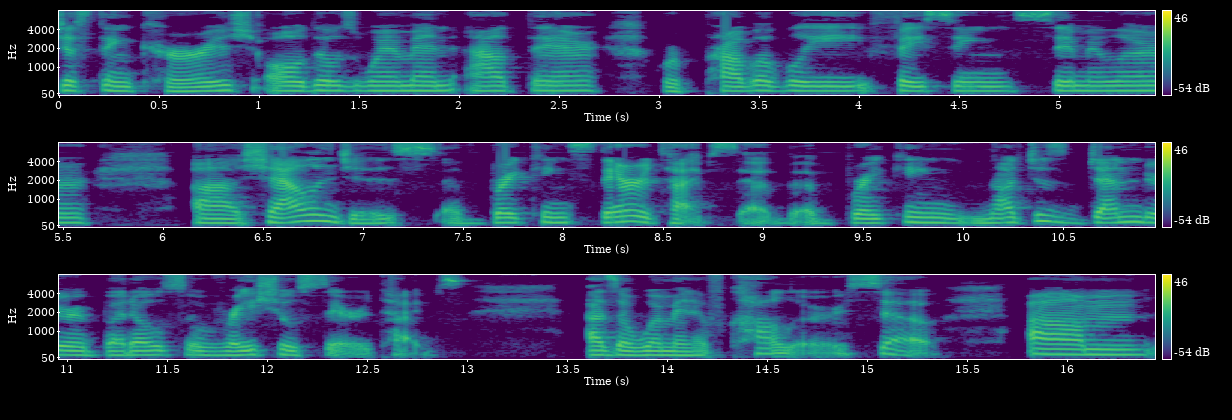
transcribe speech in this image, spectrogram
just encourage all those women out there who are probably facing similar uh, challenges of breaking stereotypes, of, of breaking not just gender, but also racial stereotypes as a woman of color. So, um,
